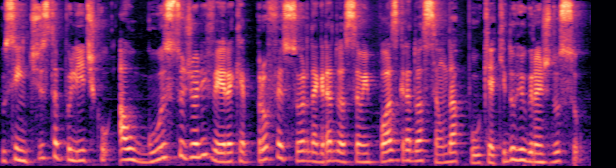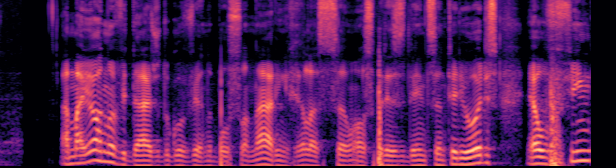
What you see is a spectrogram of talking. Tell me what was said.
o cientista político Augusto de Oliveira, que é professor da graduação e pós-graduação da PUC aqui do Rio Grande do Sul. A maior novidade do governo Bolsonaro em relação aos presidentes anteriores é o fim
